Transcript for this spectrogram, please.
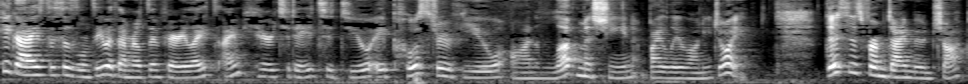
Hey guys, this is Lindsay with Emeralds and Fairy Lights. I'm here today to do a poster review on Love Machine by Leilani Joy. This is from Die Moon Shop.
